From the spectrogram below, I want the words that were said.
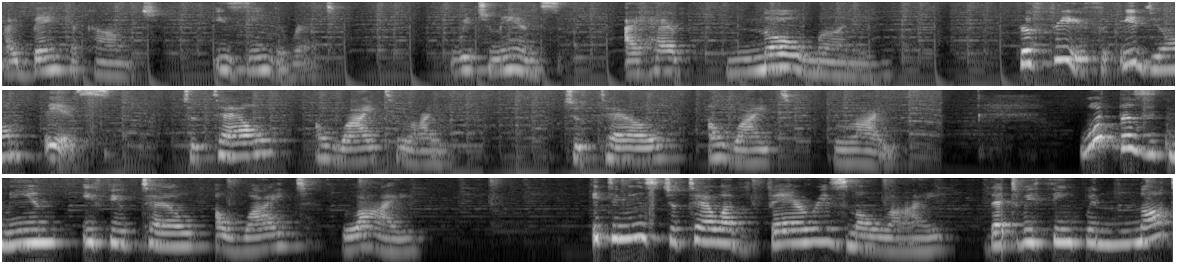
My bank account is in the red, which means I have no money. The fifth idiom is to tell a white lie. To tell a white lie. What does it mean if you tell a white lie? It means to tell a very small lie that we think will not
